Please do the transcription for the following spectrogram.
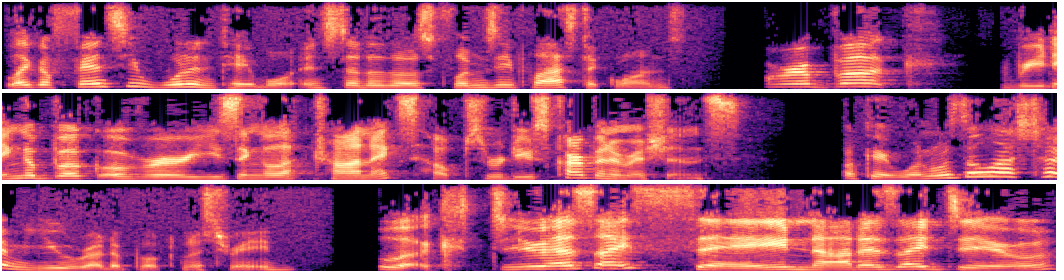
Like a fancy wooden table instead of those flimsy plastic ones. Or a book. Reading a book over using electronics helps reduce carbon emissions. Okay, when was the last time you read a book, Nasreen? Look, do as I say, not as I do.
